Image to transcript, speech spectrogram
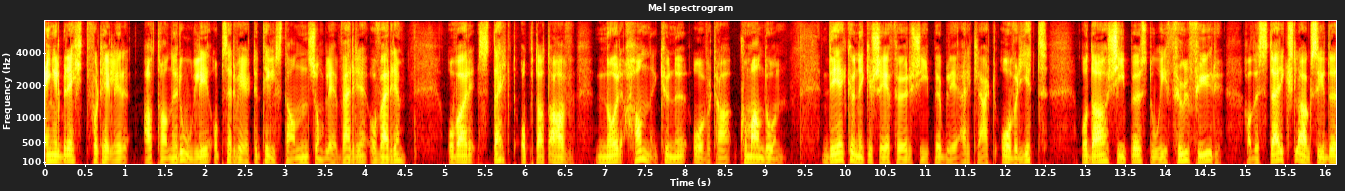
Engelbrecht forteller at han rolig observerte tilstanden som ble verre og verre, og var sterkt opptatt av når han kunne overta kommandoen. Det kunne ikke skje før skipet ble erklært overgitt, og da skipet sto i full fyr, hadde sterk slagside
